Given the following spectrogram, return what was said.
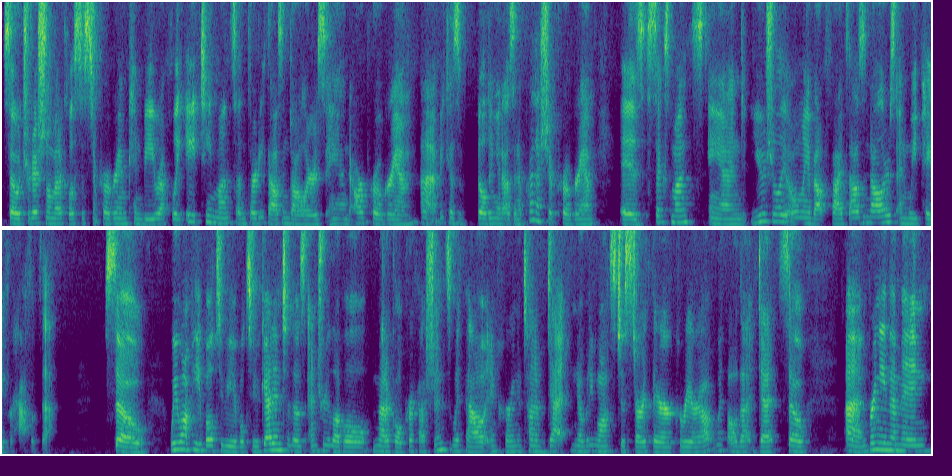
So a traditional medical assistant program can be roughly 18 months and $30,000. And our program, uh, because of building it as an apprenticeship program, is six months and usually only about $5,000 and we pay for half of that. So we want people to be able to get into those entry level medical professions without incurring a ton of debt. Nobody wants to start their career out with all that debt. So um, bringing them in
